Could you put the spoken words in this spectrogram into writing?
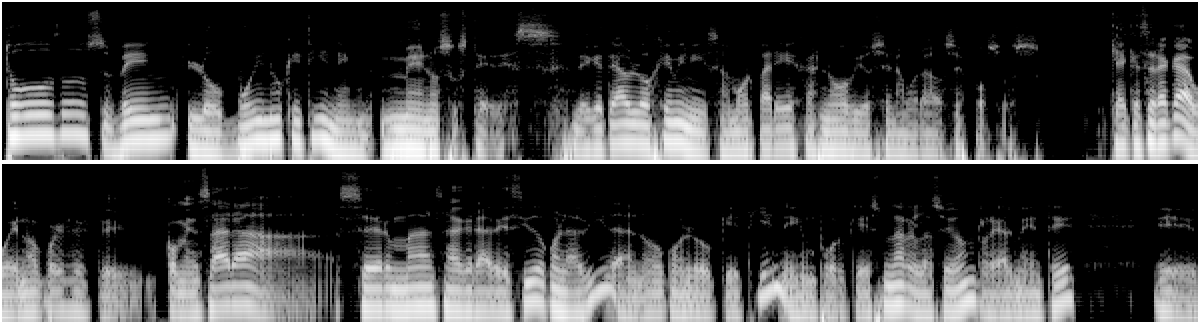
Todos ven lo bueno que tienen, menos ustedes. ¿De qué te hablo, Géminis? Amor, parejas, novios, enamorados, esposos. ¿Qué hay que hacer acá? Bueno, pues este, comenzar a ser más agradecido con la vida, ¿no? Con lo que tienen, porque es una relación realmente eh,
